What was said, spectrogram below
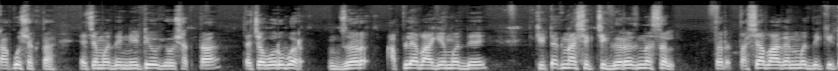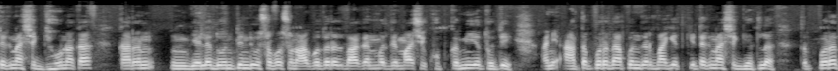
टाकू शकता. याच्यामध्ये नेटिव्ह घेऊ शकता. त्याच्याबरोबर जर आपल्या बागेमध्ये कीटकनाशकची गरज नसेल तर तशा बागांमध्ये कीटकनाशक घेऊ नका. कारण गेल्या दोन तीन दिवसापासून अगोदरच बागांमध्ये माशी खूप कमी येत होती. आणि आता परत आपण जर बागेत कीटकनाशक घेतलं तर परत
